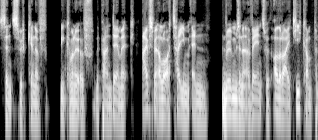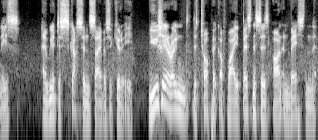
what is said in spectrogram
since we've kind of been coming out of the pandemic, I've spent a lot of time in rooms and at events with other IT companies, and we're discussing cybersecurity, usually around the topic of why businesses aren't investing in it.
